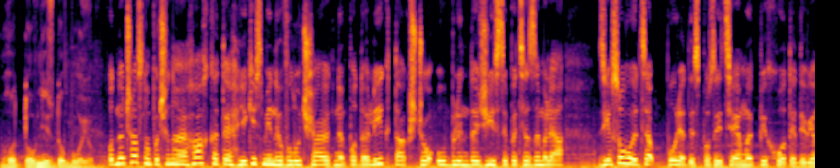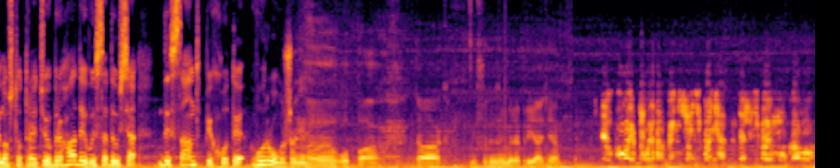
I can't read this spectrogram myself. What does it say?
готовність до бою. Одночасно починає гахкати, якісь міни влучають неподалік, так що у бліндажі сипеться земля. З'ясовується, поряд із позиціями піхоти 93-ї бригади висадився десант піхоти ворожої. А, опа, так. И что это за мероприятие? Стрелковый будет, пока ничего не понятно, даже не пойму у кого.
